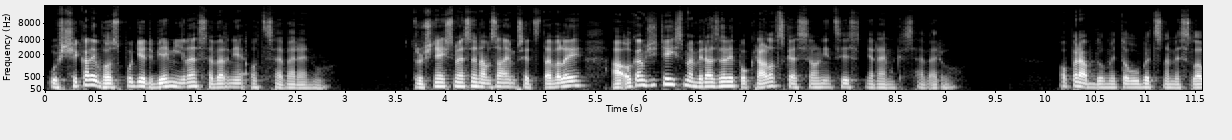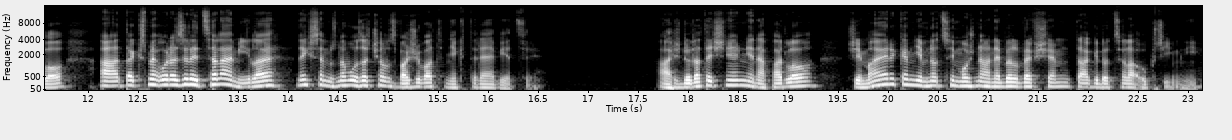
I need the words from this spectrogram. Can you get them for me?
už čekali v hospodě dvě míle severně od Severenu. Stručně jsme se navzájem představili a okamžitě jsme vyrazili po královské silnici směrem k severu. Opravdu mi to vůbec nemyslelo a tak jsme urazili celé míle, než jsem znovu začal zvažovat některé věci. Až dodatečně mě napadlo, že Majer ke mně v noci možná nebyl ve všem tak docela upřímný.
